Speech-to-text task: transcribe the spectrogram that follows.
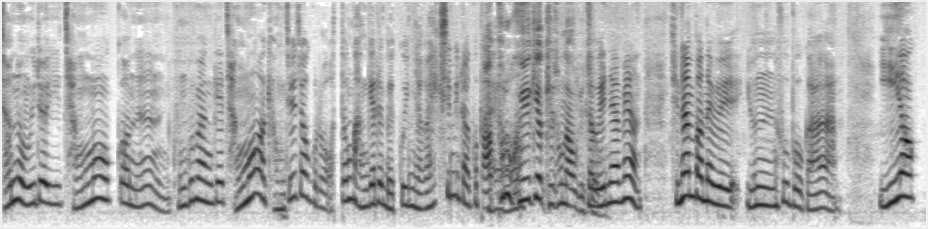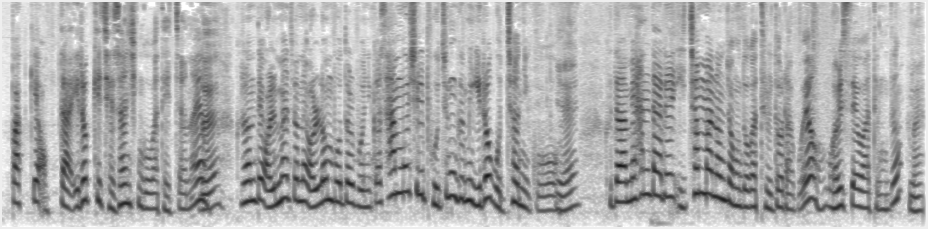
저는 오히려 이 장모 건은 궁금한 게 장모와 경제적으로 어떤 관계를 맺고 있냐가 핵심이라고 봐요. 앞으로 그 얘기가 계속 나오겠죠. 그러니까 왜냐하면 지난번에 왜 윤 후보가 2억 밖에 없다 이렇게 재산 신고가 됐잖아요. 네. 그런데 얼마 전에 언론 보도를 보니까 사무실 보증금이 1억 5천이고 예. 그다음에 한 달에 2천만 원 정도가 들더라고요. 월세와 등등. 네.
